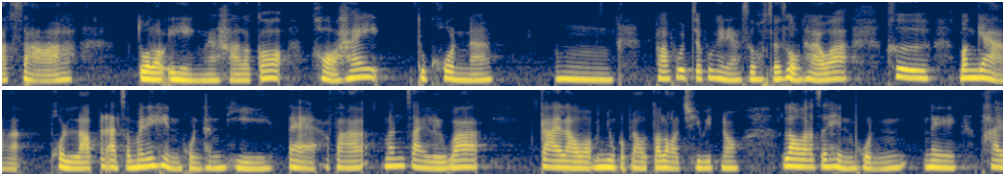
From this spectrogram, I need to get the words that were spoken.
รักษาตัวเราเองนะคะ แล้วก็ขอให้ทุกคนนะอืมฟ้าพูดจะพูดไงเนี่ยจะส่งท้ายว่า คือบางอย่างอะ ผลลัพธ์มันอาจจะไม่ได้เห็นผลทันที แต่ฟ้ามั่นใจเลยว่ากายเราอะมันอยู่กับเราตลอดชีวิตเนาะเราอาจจะเห็นผลในภาย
